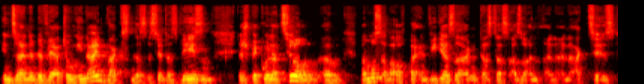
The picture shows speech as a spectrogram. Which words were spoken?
in seine Bewertung hineinwachsen. Das ist ja das Wesen der Spekulation. Ähm, man muss aber auch bei Nvidia sagen, dass das also eine Aktie ist,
